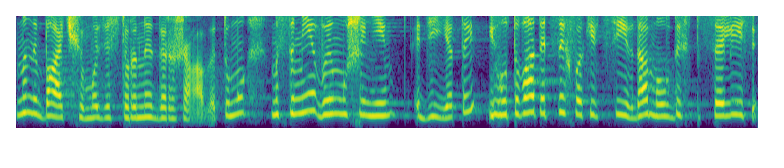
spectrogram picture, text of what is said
ми не бачимо зі сторони держави. Тому ми самі вимушені діяти і готувати цих фахівців, да, молодих спеціалістів.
